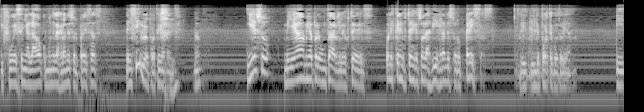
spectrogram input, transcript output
y fue señalado como una de las grandes sorpresas del siglo deportivamente. ¿no? Y eso me lleva a mí a preguntarle a ustedes, ¿cuáles creen ustedes que son las 10 grandes sorpresas del deporte ecuatoriano? Y,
